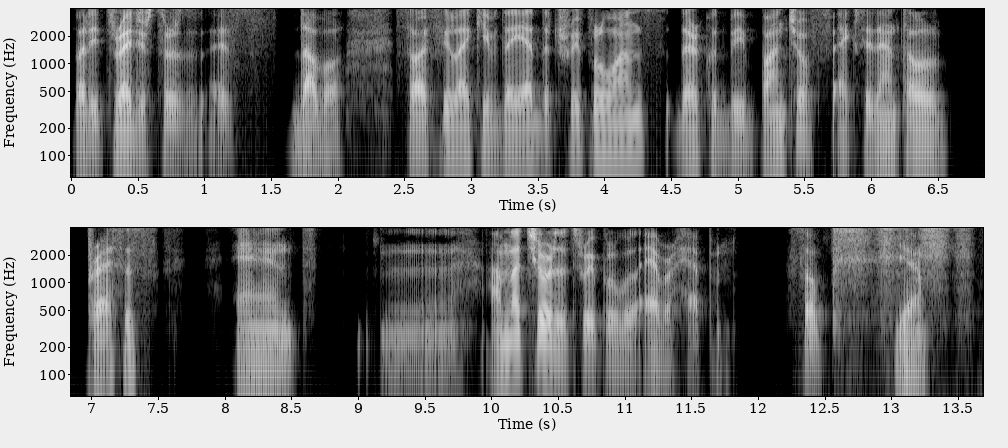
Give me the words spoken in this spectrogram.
but it registers as double. So I feel like if they add the triple ones, there could be a bunch of accidental presses, and uh, I'm not sure the triple will ever happen. So, yeah,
